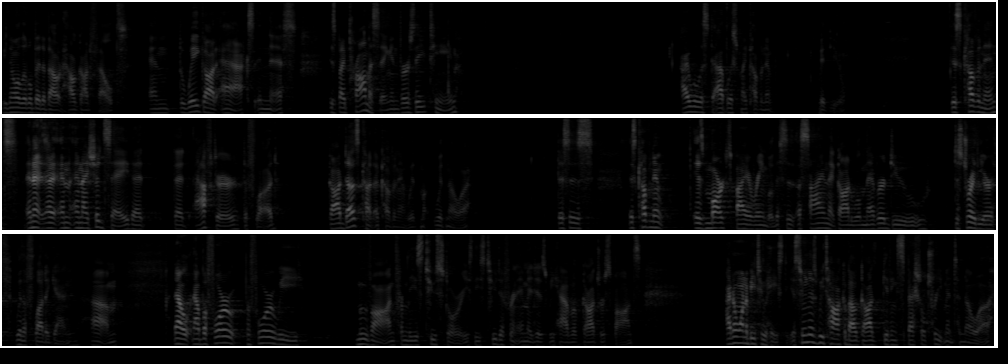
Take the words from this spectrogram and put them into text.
We know a little bit about how God felt. And the way God acts in this is by promising in verse 18 I will establish my covenant with you. This covenant, and I, and, and I should say that, that after the flood, God does cut a covenant with, with Noah. This, is, this covenant is marked by a rainbow. This is a sign that God will never do destroy the earth with a flood again. Um, now, now before, before we move on from these two stories, these two different images we have of God's response, I don't want to be too hasty. As soon as we talk about God giving special treatment to Noah,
